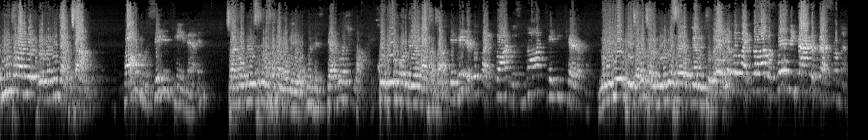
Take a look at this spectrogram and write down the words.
duto manie puodho minyalo cham. Problem was Satan came in Chandruok ne seche ma Satan nobiro. with his devilish lies. Mar made it look like God was not taking care of them. It made it look like God was holding back the best from them.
